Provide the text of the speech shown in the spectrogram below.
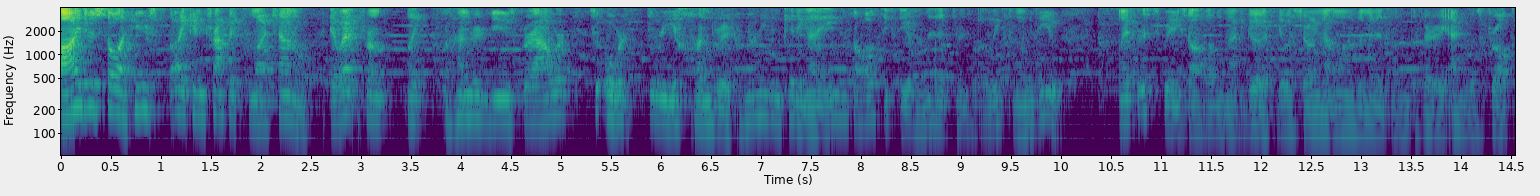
I just saw a huge spike in traffic to my channel. It went from like 100 views per hour to over 300. I'm not even kidding. I even saw all 60 of the minutes turn to at least one view. My first screenshot wasn't that good. It was showing that one of the minutes on the very end was dropped.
